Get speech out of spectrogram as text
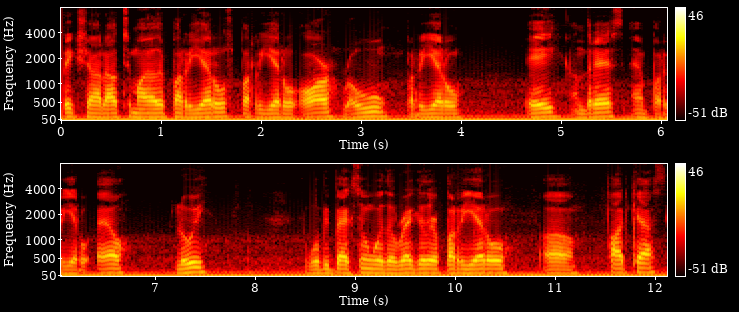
Big shout out to my other parrilleros, Parrillero R, Raul, Parrillero A, Andres, and Parrillero L, Louis. We'll be back soon with a regular Parrillero uh, podcast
